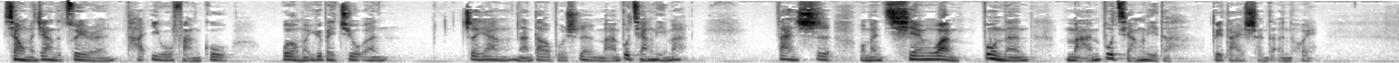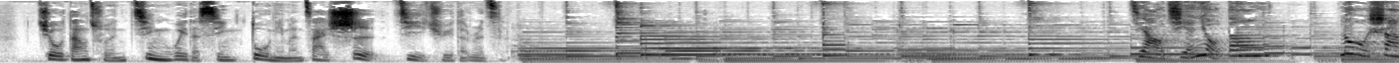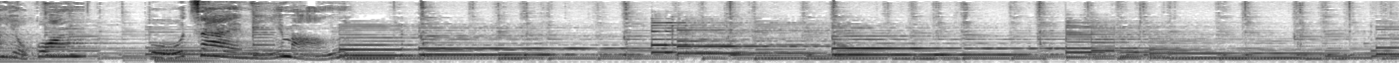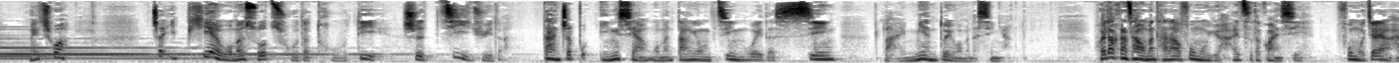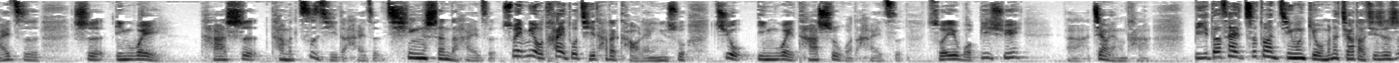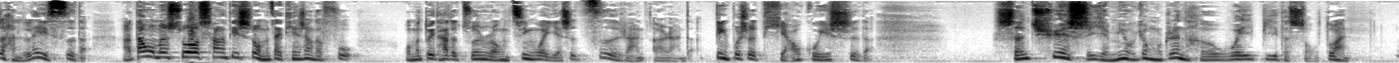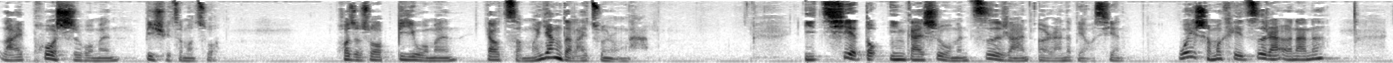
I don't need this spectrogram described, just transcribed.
像我们这样的罪人，他义无反顾为我们预备救恩，这样难道不是蛮不讲理吗？但是，我们千万不能蛮不讲理的对待神的恩惠。就当存敬畏的心度你们在世寄居的日子。脚前有灯，路上有光，不再迷茫。没错。这一片我们所处的土地是寄居的，但这不影响我们当用敬畏的心来面对我们的信仰。回到刚才我们谈到父母与孩子的关系，父母教养孩子是因为他是他们自己的孩子，亲生的孩子，所以没有太多其他的考量因素。就因为他是我的孩子，所以我必须。啊，教养他。彼得在这段经文给我们的教导其实是很类似的啊。当我们说上帝是我们在天上的父，我们对他的尊荣敬畏也是自然而然的，并不是条规式的。神确实也没有用任何威逼的手段来迫使我们必须这么做，或者说逼我们要怎么样的来尊荣他。一切都应该是我们自然而然的表现。为什么可以自然而然呢？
